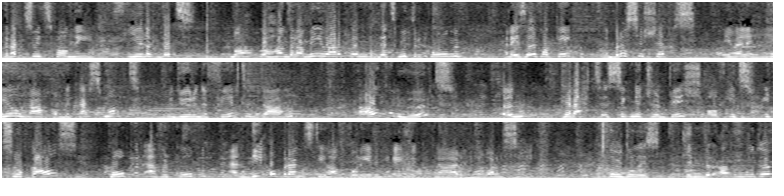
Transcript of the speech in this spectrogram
direct zoiets van, nee, hier, dit, we, we gaan eraan meewerken, dit moet er komen. En hij zei van, kijk, de Brusselse chefs, die willen heel graag op de kerstmarkt gedurende 40 dagen, elk om beurt, een gerecht, een signature dish of iets, iets lokaals koken en verkopen. En die opbrengst die gaat volledig eigenlijk naar de warmste week. Het goede doel is kinderarmoede,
